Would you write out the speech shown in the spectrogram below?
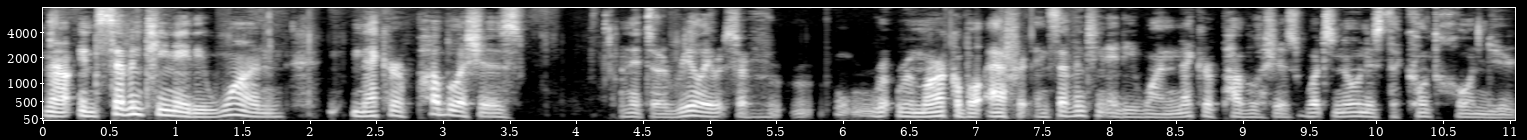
now, in 1781, Necker publishes and it's a really sort of remarkable effort. In 1781, Necker publishes what's known as the Compte Rendu.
